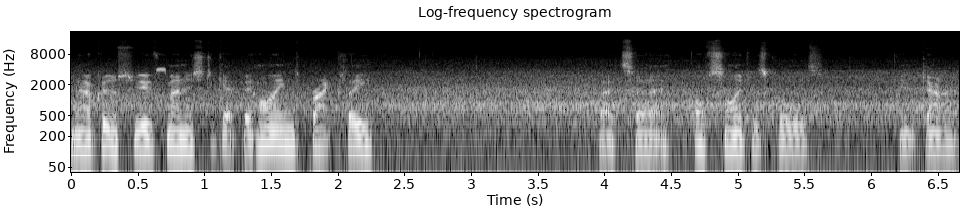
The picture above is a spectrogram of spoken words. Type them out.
Now Grimsby have managed to get behind Brackley, but uh, offside was called. I think Garrett,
